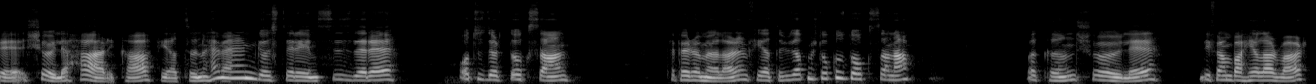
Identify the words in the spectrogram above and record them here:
Ve şöyle harika fiyatını hemen göstereyim sizlere. 34.90 peperomiaların fiyatı 169.90'a. Bakın şöyle difenbahyalar var.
